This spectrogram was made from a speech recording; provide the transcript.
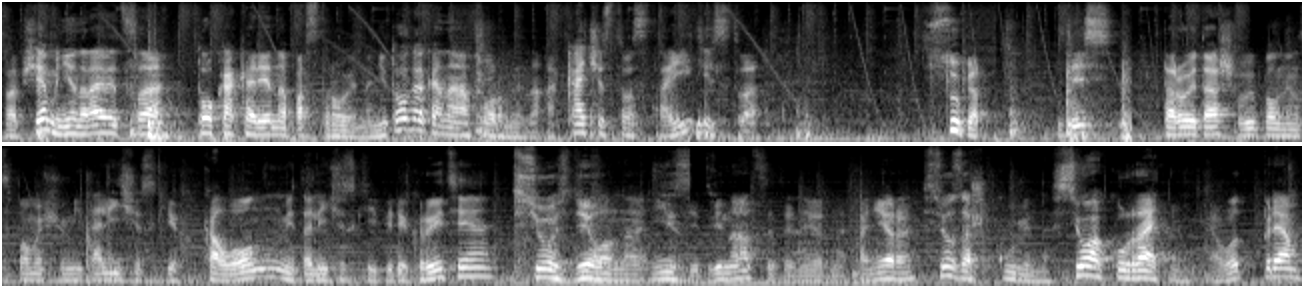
Вообще мне нравится то, как арена построена. Не то, как она оформлена, а качество строительства. Супер! Здесь второй этаж выполнен с помощью металлических колонн, металлические перекрытия. Все сделано из 12, наверное, фанеры. Все зашкурено, все аккуратненько. Вот прям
